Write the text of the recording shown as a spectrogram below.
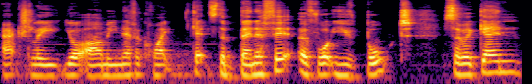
actually your army never quite gets the benefit of what you've bought. So again,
